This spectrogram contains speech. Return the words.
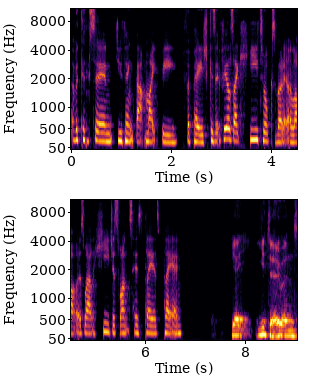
of a concern do you think that might be for Page? Because it feels like he talks about it a lot as well. He just wants his players playing. Yeah, you do, and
